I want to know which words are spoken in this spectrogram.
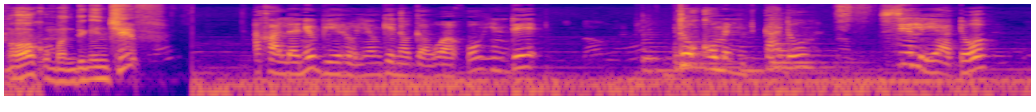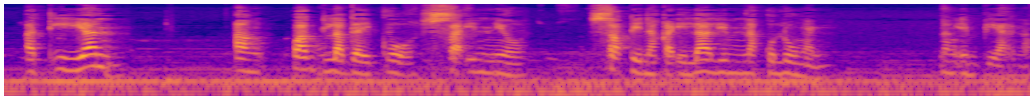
Oh, commanding in chief. Akala niyo biro yung ginagawa ko? Hindi. Dokumentado, silyado, at iyan ang paglagay ko sa inyo sa pinakailalim na kulungan ng impyerno.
